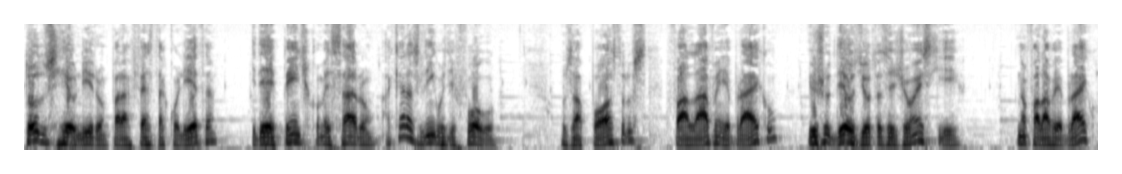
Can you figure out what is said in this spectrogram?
todos se reuniram para a festa da colheita e de repente começaram aquelas línguas de fogo. Os apóstolos falavam em hebraico e os judeus de outras regiões que não falavam hebraico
